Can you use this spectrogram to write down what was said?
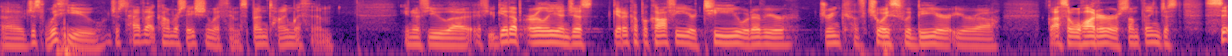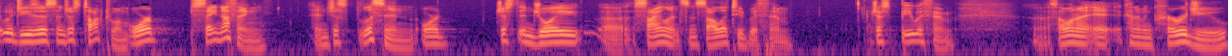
uh, just with you. Just have that conversation with him. Spend time with him. You know, if you uh, if you get up early and just get a cup of coffee or tea or whatever your drink of choice would be, or your uh, glass of water or something, just sit with Jesus and just talk to him, or say nothing and just listen, or just enjoy uh, silence and solitude with him. Just be with him. Uh, so I want to uh, kind of encourage you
